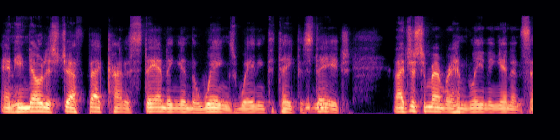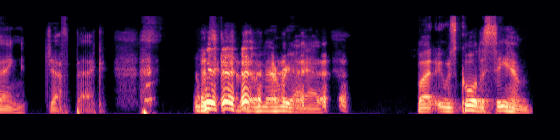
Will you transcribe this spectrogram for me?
and he noticed Jeff Beck kind of standing in the wings, waiting to take the Mhm. stage. And I just remember him leaning in and saying, "Jeff Beck." That's kind of a memory I have. But it was cool to see him.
